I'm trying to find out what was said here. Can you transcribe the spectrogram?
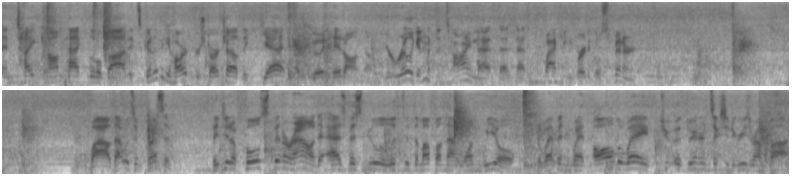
and tight, compact little bot. It's going to be hard for Starchild to get a good hit on them. You're really gonna have to time that that that whacking vertical spinner. Wow, that was impressive. They did a full spin around as Vespula lifted them up on that one wheel. The weapon went all the way to, uh, 360 degrees around the bot.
